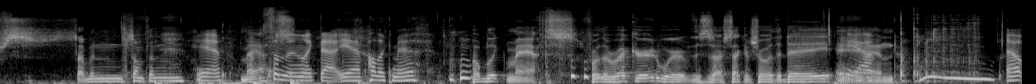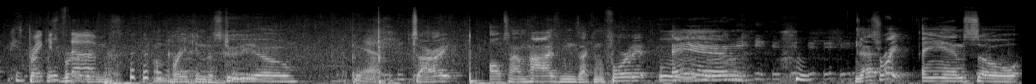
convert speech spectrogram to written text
seven something Yeah, math, something like that. Yeah, public math. public maths. For the record, we're this is our second show of the day, Yeah. and Oh, he's breaking stuff. I'm breaking the studio. Yeah. It's all right. All time highs means I can afford it. And that's right. And so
